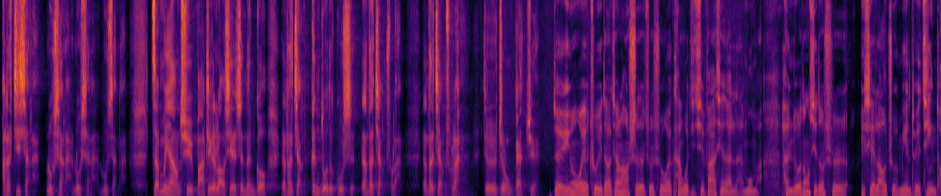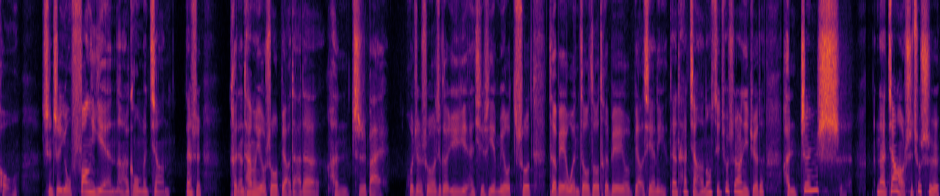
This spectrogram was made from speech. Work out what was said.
把它记下来、录下来、录下来、录下来，怎么样去把这个老先生能够让他讲更多的故事，让他讲出来，让他讲出来。就有这种感觉。对，因为我也注意到姜老师的，就是我也看过几期发现的栏目嘛，很多东西都是一些老者面对镜头，甚至用方言啊跟我们讲，但是可能他们有时候表达的很直白，或者说这个语言其实也没有说特别文绉绉、特别有表现力，但他讲的东西就是让你觉得很真实。那姜老师就是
